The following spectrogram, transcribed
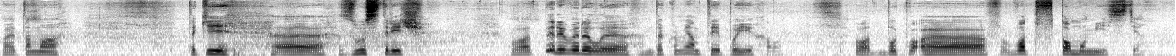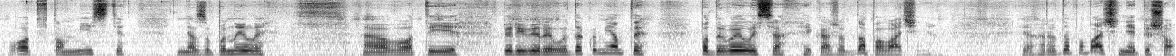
поэтому такий е, зустріч. От, перевірили документи і поїхали. От, буква, е, от в тому місці. От в тому місці мене зупинили. Е, от, і перевірили документи, подивилися і кажуть, до побачення. Я говорю, до побачення і пішов.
